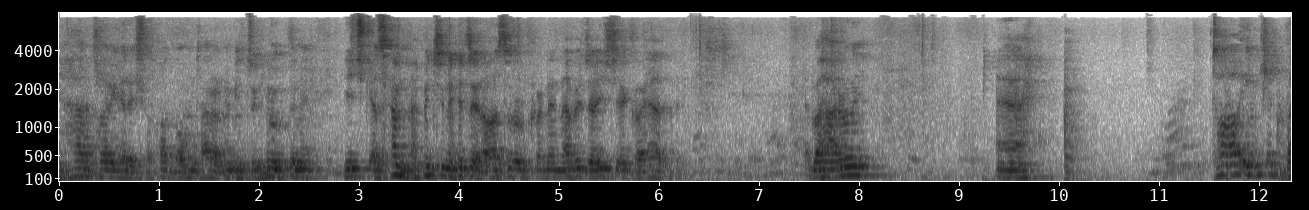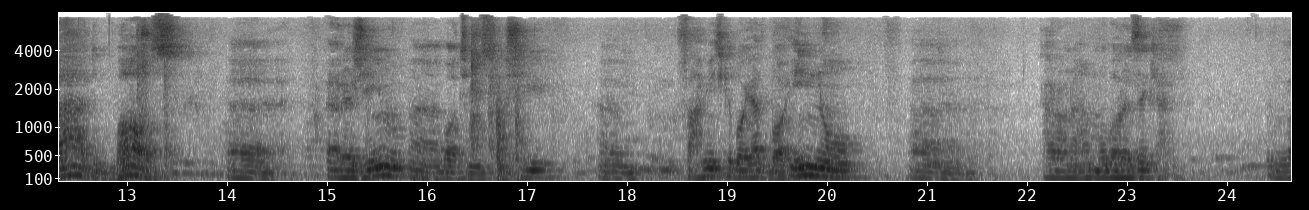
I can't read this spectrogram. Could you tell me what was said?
هر کاری دلش بخواد با اون ترانه می‌تونه بکنه هیچ کس هم نمی‌تونه اعتراض رو کنه نه به جای شکایت. و هر روی تا اینکه بعد باز رژیم با تیزکشی فهمید که باید با این نوع ترانه هم مبارزه کرد. و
